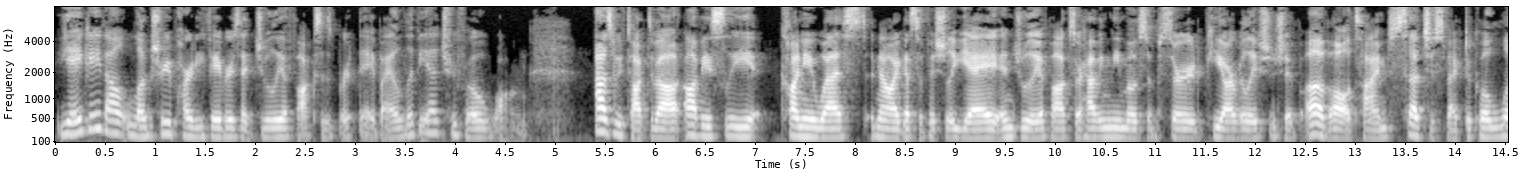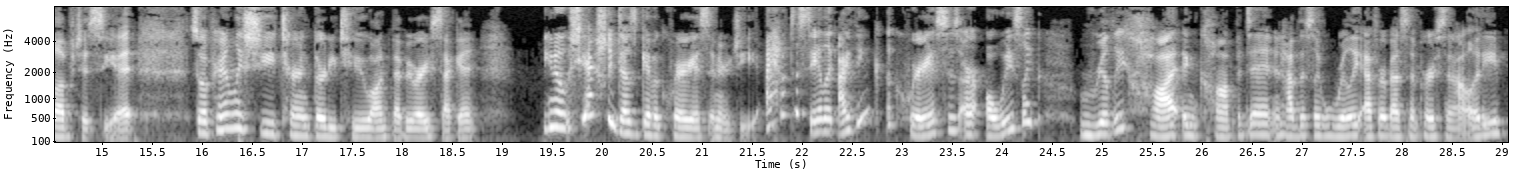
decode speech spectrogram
Ye gave out luxury party favors at Julia Fox's birthday by Olivia Truffaut Wong as we've talked about, obviously Kanye West, now I guess officially Ye, and Julia Fox are having the most absurd PR relationship of all time. Such a spectacle. Love to see it. So apparently she turned 32 on February 2nd. You know, she actually does give Aquarius energy. I have to say, like, I think Aquariuses are always like really hot and confident and have this like really effervescent personality.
